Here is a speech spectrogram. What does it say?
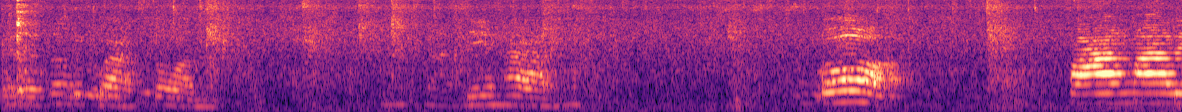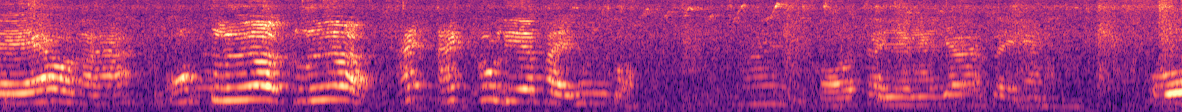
เออต้องไปกวาดก่อนนี่ค่ะ ก็ฟางมาแล้วนะคะอ๋อเกลือเกลือให้ให้เขาเลียใส่มือก่อนขอใส่ยังไงย่าใส่ไงโอ้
